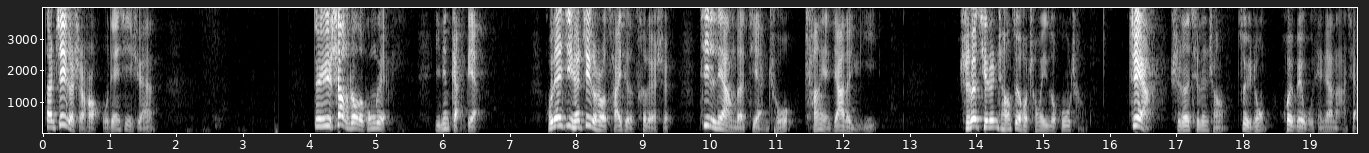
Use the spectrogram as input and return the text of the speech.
但这个时候，武田信玄对于上周的攻略已经改变了。武田信玄这个时候采取的策略是尽量的剪除长野家的羽翼，使得麒麟城最后成为一座孤城，这样使得麒麟城最终会被武田家拿下。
